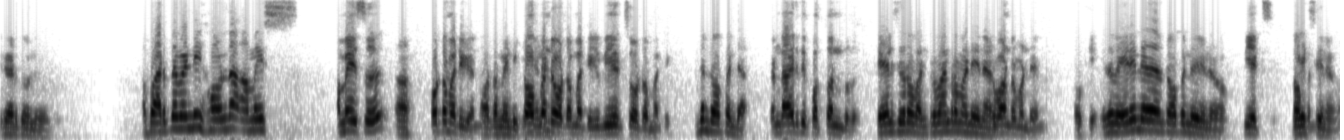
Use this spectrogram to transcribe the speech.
ശരി അടുത്ത വണ്ടി നോക്കും. അപ്പോൾ അടുത്ത വണ്ടി ഹോണ്ട അമേസ് അമേസ് ഓട്ടോമാറ്റിക് ആണ് automatic top and automatic V X automatic ഇതും ടോപ്പന്റെ രണ്ടായിരത്തി പത്തൊൻപത്. എൽ സീറോ വൺ ട്രിവാൻഡ്രം വണ്ടിയാണ് ട്രിവാൻഡ്രം വണ്ടിയാണ് ഓക്കെ ഇത് വേരിയന്റ് ഏതാണ്? ടോപ്പിന്റെ വേരിയന്റ് ആണോ? വി എക്സ് ബി എക്സിനാണ്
